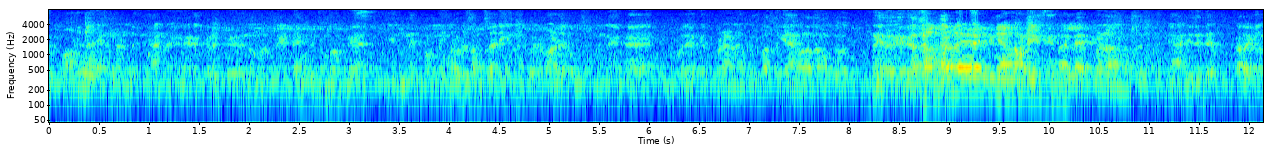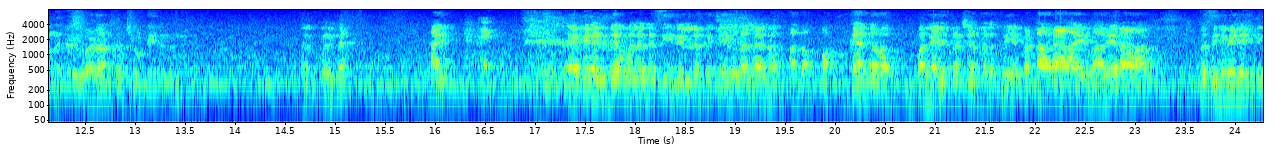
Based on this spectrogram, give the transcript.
ഒരുപാട് കാര്യങ്ങളുണ്ട്. ഞാൻ ഇടയ്ക്കിടയ്ക്ക് നമ്മൾ ഫ്രീ ടൈം കിട്ടുമ്പോഴൊക്കെ ഇന്നിപ്പം നിങ്ങളോട് സംസാരിക്കുന്ന ഒരുപാട് മുന്നേക്കെ ഇതുപോലെയൊക്കെ എപ്പോഴാണ്? ഒരു പത്ത് ക്യാമറ നമുക്ക് നേരെ വരിക. എപ്പോഴാണത്? ഞാൻ ഇതിന്റെ പിറകിൽ നിന്നിട്ട് ഒരുപാട് ആൾക്കാർ ഷൂട്ട് ചെയ്തിട്ടുണ്ട്. എങ്ങനെയാണ് ഇതേപോലെ തന്നെ സീരിയലിലൊക്കെ ചെയ്തത് അല്ലാണ്ട് അത് പക്ക എന്താ പറയുക മലയാളി പ്രേക്ഷകരിലൊക്കെ പ്രിയപ്പെട്ട ഒരാളായി മാറിയ ഒരാളാണ്. ഇപ്പൊ സിനിമയിലേക്ക്.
